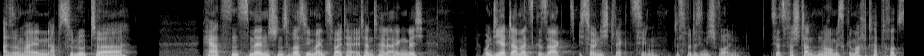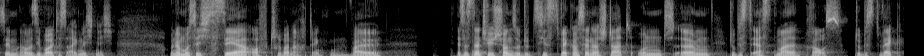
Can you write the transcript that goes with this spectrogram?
also mein absoluter Herzensmensch und sowas wie mein zweiter Elternteil eigentlich. Und die hat damals gesagt, ich soll nicht wegziehen. Das würde sie nicht wollen. Sie hat verstanden, warum ich es gemacht habe trotzdem, aber sie wollte es eigentlich nicht. Und da muss ich sehr oft drüber nachdenken, weil es ist natürlich schon so, du ziehst weg aus deiner Stadt und ähm, du bist erstmal raus. Du bist weg,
